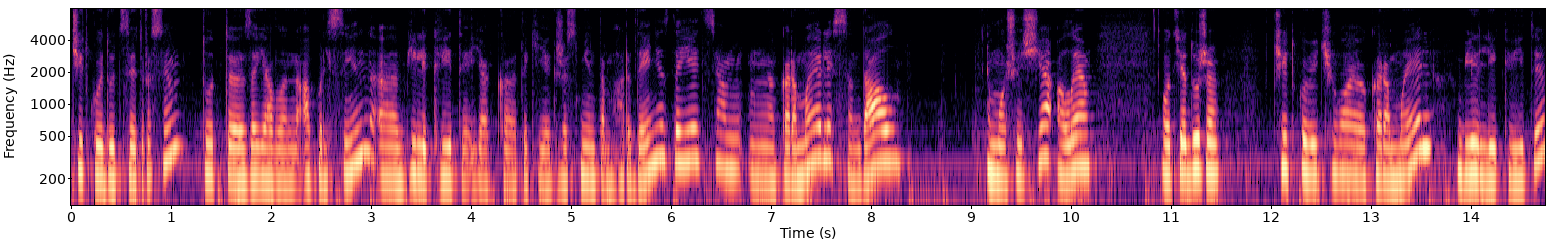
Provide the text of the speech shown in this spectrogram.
чітко йдуть цитруси. Тут е, заявлено апельсин, е, білі квіти, як такі, як жасмін, там гарденія, здається, м, карамелі, сандал, може ще, але от я дуже чітко відчуваю карамель, білі квіти,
